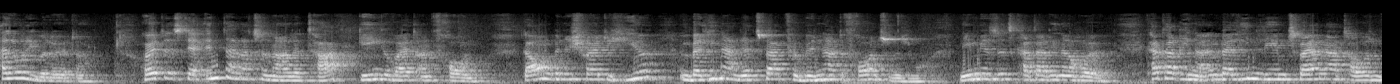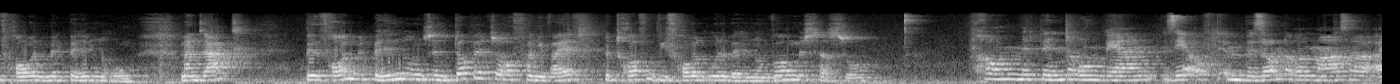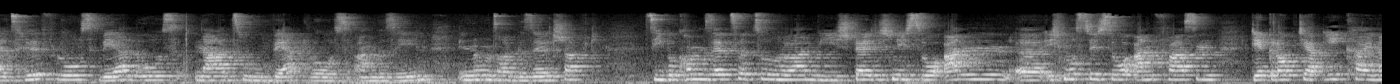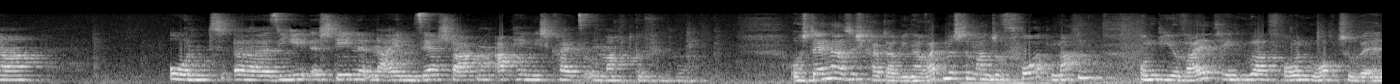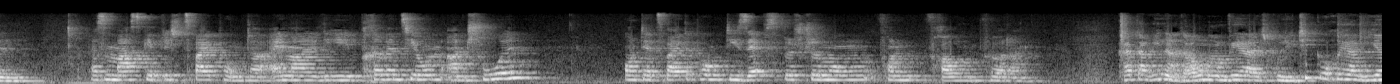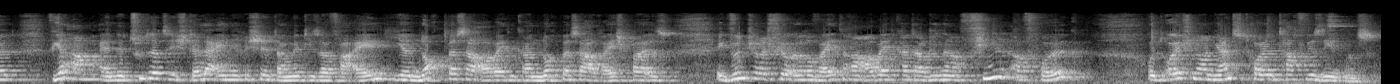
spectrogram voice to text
Hallo liebe Leute, heute ist der internationale Tag gegen Gewalt an Frauen. Darum bin ich heute hier im Berliner Netzwerk für behinderte Frauen zu Besuch. Neben mir sitzt Katharina Holl. Katharina, in Berlin leben 200.000 Frauen mit Behinderung. Man sagt, Frauen mit Behinderung sind doppelt so oft von Gewalt betroffen wie Frauen ohne Behinderung. Warum ist das so? Frauen mit Behinderung werden sehr oft im besonderen Maße als hilflos, wehrlos, nahezu wertlos angesehen in unserer Gesellschaft. Sie bekommen Sätze zu hören wie stell dich nicht so an, äh, ich muss dich so anfassen, dir glaubt ja eh keiner, und äh, sie stehen in einem sehr starken Abhängigkeits- und Machtgefühl. Aus deiner Sicht, Katharina, was müsste man sofort machen, um die Gewalt gegenüber Frauen überhaupt zu beenden? Das sind maßgeblich zwei Punkte. Einmal die Prävention an Schulen und der zweite Punkt, die Selbstbestimmung von Frauen fördern. Katharina, darum haben wir als Politik auch reagiert. Wir haben eine zusätzliche Stelle eingerichtet, damit dieser Verein hier noch besser arbeiten kann, noch besser erreichbar ist. Ich wünsche euch für eure weitere Arbeit, Katharina, viel Erfolg und euch noch einen ganz tollen Tag. Wir sehen uns.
